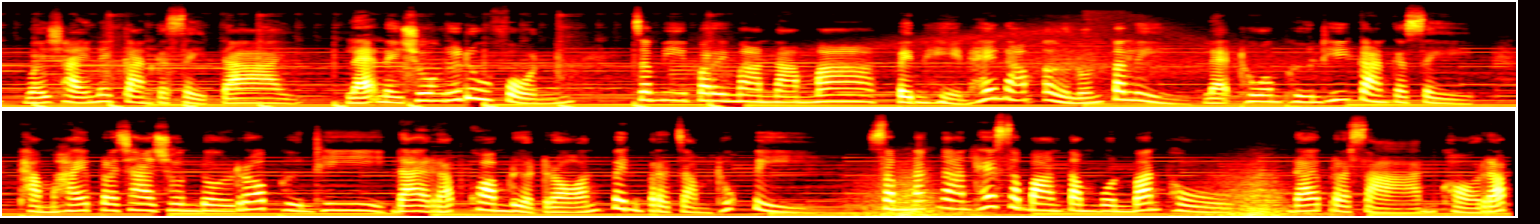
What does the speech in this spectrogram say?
ำไว้ใช้ในการเกษตรได้ และในช่วงฤดูฝน จะมีปริมาณน้ำมากเป็นเหตุให้น้ำเอ่อล้นตลิ่ง และท่วมพื้นที่การเกษตรทำให้ประชาชนโดยรอบพื้นที่ได้รับความเดือดร้อนเป็นประจำทุกปีสำนักงานเทศบาลตำบลบ้านโพ ได้ประสานขอรับ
